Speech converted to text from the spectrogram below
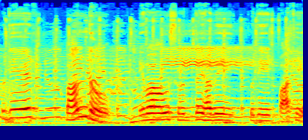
তোদের বান্ধব এবং শ্রদ্ধাই হবে তোদের পাথে।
